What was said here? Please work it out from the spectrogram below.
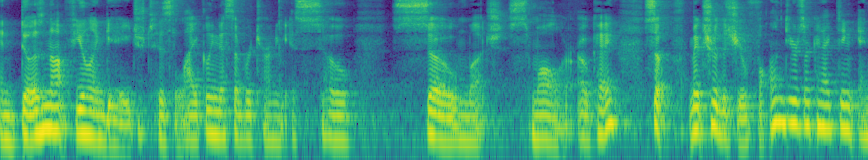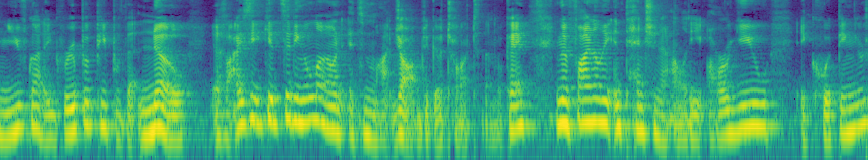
and does not feel engaged, his likeliness of returning is so so much smaller, okay? So make sure that your volunteers are connecting and you've got a group of people that know if I see a kid sitting alone, it's my job to go talk to them, okay? And then finally, intentionality. Are you equipping your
